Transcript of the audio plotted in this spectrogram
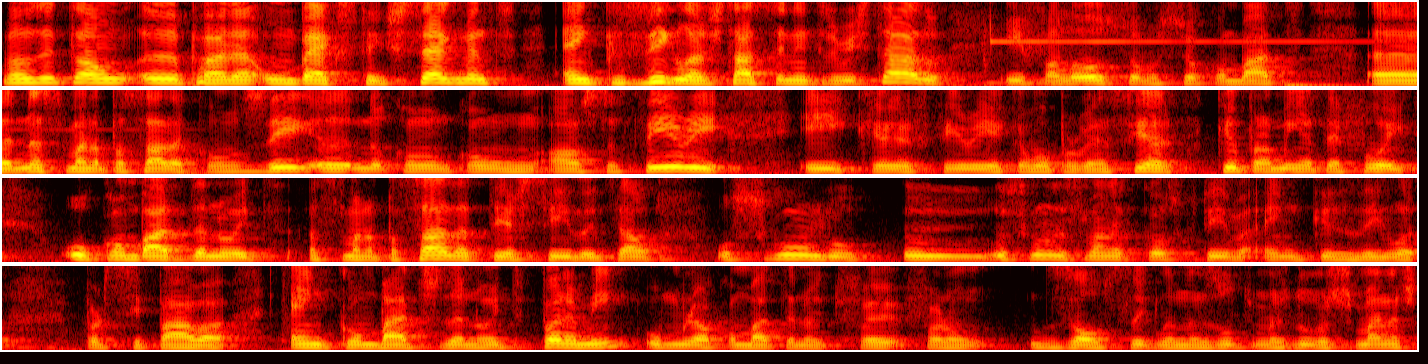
Vamos então uh, para um backstage segment em que Ziggler está a ser entrevistado e falou sobre o seu combate uh, na semana passada com, Zig, uh, com, com Austin Theory e que Theory acabou por vencer, que para mim até foi o combate da noite a semana passada, ter sido então o segundo, a segunda semana consecutiva em que Ziggler participava em combates da noite. Para mim, o melhor combate da noite foi, foram dos Dolph Ziggler nas últimas duas semanas.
